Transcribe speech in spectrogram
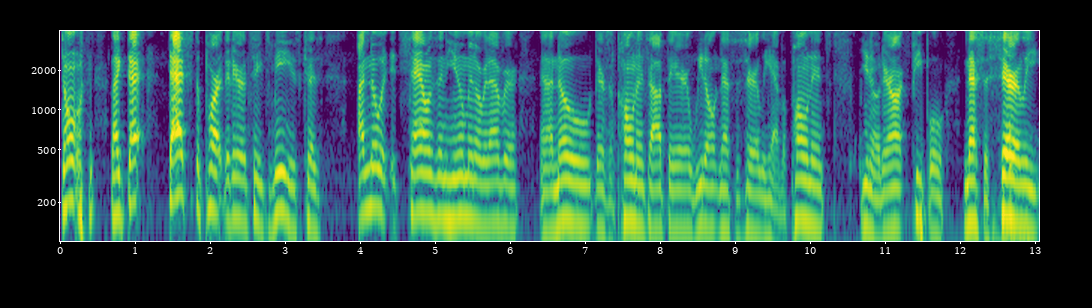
Don't like that that's the part that irritates me is cuz I know it, it sounds inhuman or whatever and I know there's opponents out there. We don't necessarily have opponents. You know, there aren't people necessarily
